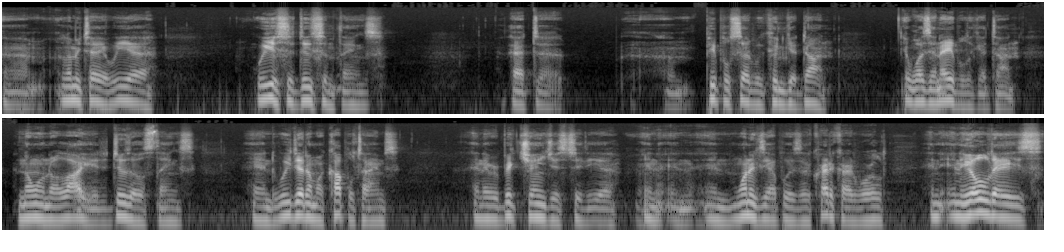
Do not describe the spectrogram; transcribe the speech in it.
Um, let me tell you, we uh, we used to do some things that uh, um, people said we couldn't get done. It wasn't able to get done. No one would allow you to do those things, and we did them a couple times, and there were big changes to the. Uh, in, in in one example is the credit card world. In in the old days,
